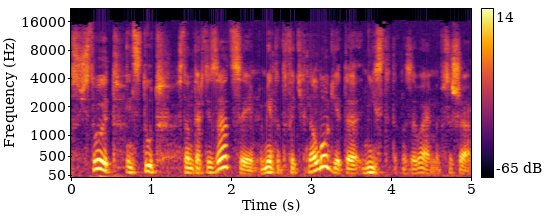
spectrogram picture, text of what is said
Существует институт стандартизации методов и технологий, это НИСТ, так называемый, в США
